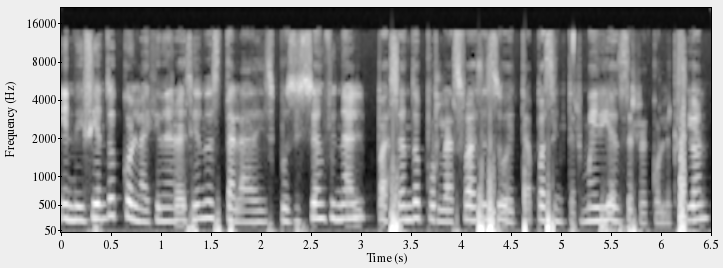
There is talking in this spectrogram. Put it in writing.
iniciando con la generación hasta la disposición final, pasando por las fases o etapas intermedias de recolección,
